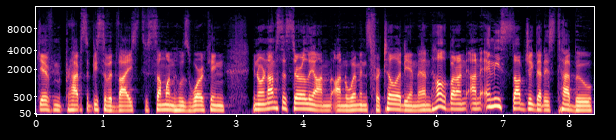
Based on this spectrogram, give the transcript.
give perhaps a piece of advice to someone who's working you know not necessarily on on women's fertility and, and health but on, on any subject that is taboo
